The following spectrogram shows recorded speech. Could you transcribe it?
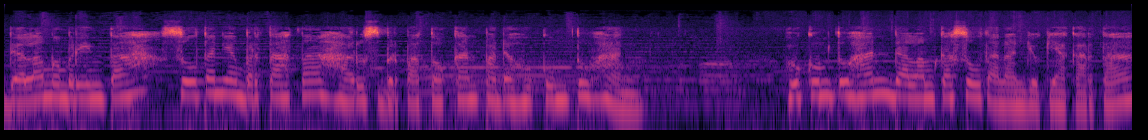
Dalam memerintah, Sultan yang bertahta harus berpatokan pada hukum Tuhan. Hukum Tuhan dalam Kesultanan Yogyakarta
